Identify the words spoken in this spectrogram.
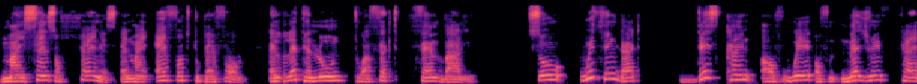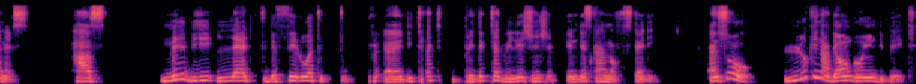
my sense of fairness and my effort to perform, and let alone to affect firm value? So we think that this kind of way of measuring fairness has maybe led to the failure to, to uh, detect predicted relationship in this kind of study. And so looking at the ongoing debate,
